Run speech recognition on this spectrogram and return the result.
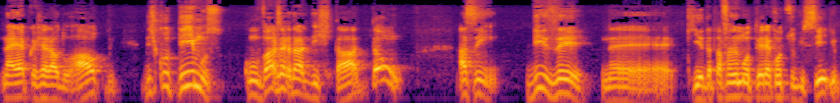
na época, Geraldo Alckmin, discutimos com vários secretários de Estado. Então, assim, dizer né, que a Fernanda Monteiro é contra o subsídio,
